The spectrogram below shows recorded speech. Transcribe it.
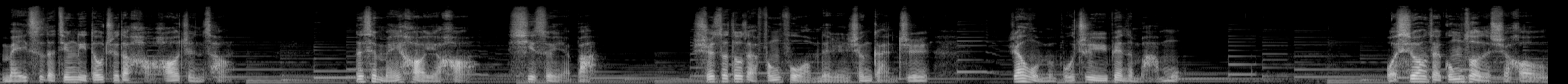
每一次的经历都值得好好珍藏。那些美好也好，细碎也罢，实则都在丰富我们的人生感知，让我们不至于变得麻木。我希望在工作的时候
